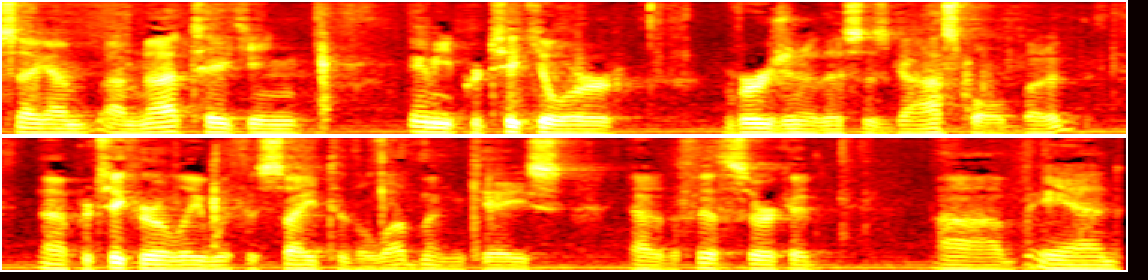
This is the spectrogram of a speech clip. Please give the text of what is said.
saying I'm not taking any particular version of this as gospel, but uh, particularly with the cite to the Lugman case out of the Fifth Circuit um, and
